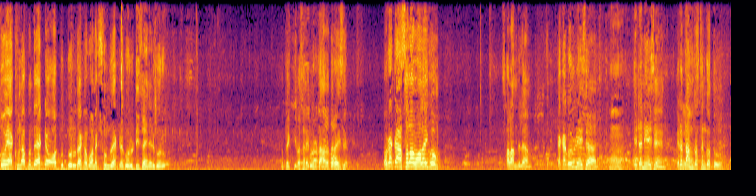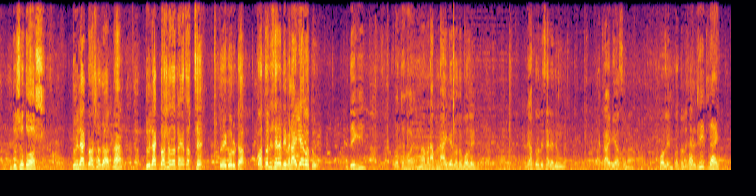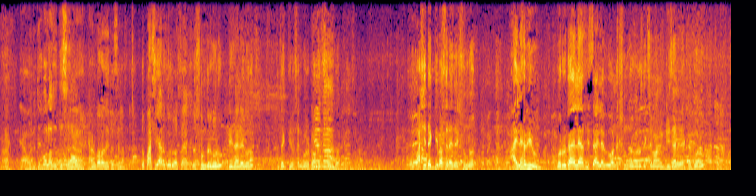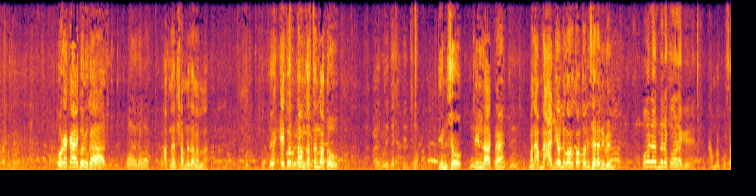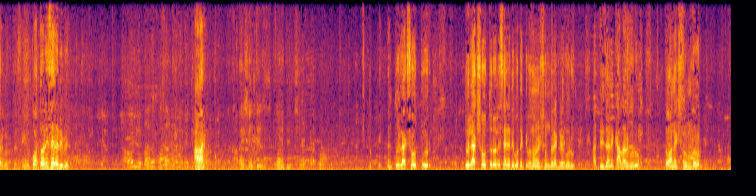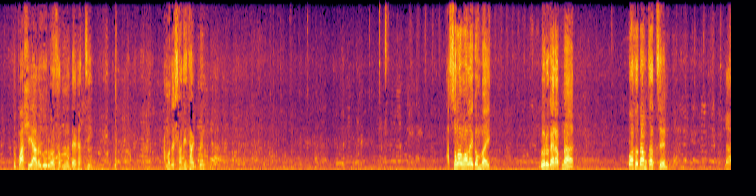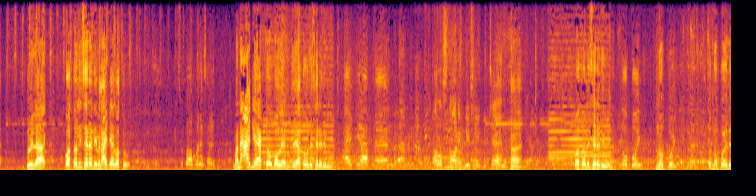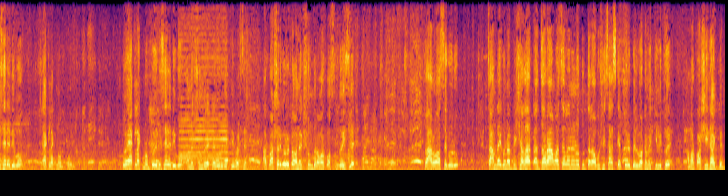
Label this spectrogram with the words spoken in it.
তো এখন আপনাদের একটা অদ্ভুত গরু দেখাবো অনেক সুন্দর একটা গরু ডিজাইনের গরু। দেখতে পাচ্ছেন গরুটা আলাদা রয়েছে। ও কাকা আসসালামু আলাইকুম। সালাম দিলাম। কাকা গরু নিয়েছেন হ্যাঁ। এটা নিয়েছেন এটা দাম চাচ্ছেন কত? দুশো দশ। দুই লাখ দশ হাজার হ্যাঁ? দুই লাখ দশ হাজার টাকা চাচ্ছে তো এই গরুটা। কত ছেড়ে দিবেন? আইডিয়া কত? দেখি কত হয়। না মানে আপনার আইডিয়া কত? বলেন। এত ছেড়ে দেবো। একটা আইডিয়া আছে না? বলেন কত হলে ছেড়ে দিবেন? ঠিক নাই। হ্যাঁ? এমন তো বলা যেতেছে না। এখন বলা যাইতেছে না। তো পাশে আরও গরু আছে একটা সুন্দর গরু ডিজাইনের গরু। দেখতে পাচ্ছেন গরুটা অনেক সুন্দর। পাশে দেখতে পাচ্ছেন এই যে সুন্দর। আই লাভ ইউ গরুর গায়ে লেয়া আছে আই লাভ ইউ অনেক সুন্দর গরু দেখছেন অনেক ডিজাইনের একটা গরু। ও কাকা এই গরু কার? আপনার সামনে জানাল্লা তো এই গরুর দাম যাচ্ছেন কত? তিনশো। তিন লাখ না? মানে আপনার আইডিয়া হলে কত- কত হলে ছেড়ে দিবেন? পরে আপনারা কর আগে। আমরা প্রচার করতেছি। কত হলে ছেড়ে দিবেন? হ্যাঁ? দুই লাখ সত্তর, দুই লাখ সত্তর হলে ছেড়ে দেবো। দেখতে অনেক সুন্দর একটা গরু। আর ডিজাইনের কালার গরু তো অনেক সুন্দর। তো পাশে আরও গরু আছে আপনাদের দেখাচ্ছি। আমাদের সাথে থাকবেন। আসসালামু আলাইকুম ভাই। গরু কার আপনার? কত দাম চাচ্ছেন? দুই লাখ। কত হলে ছেড়ে দিবেন? আইডিয়া কত? মানে আইডিয়া একটু বলেন যে এত হলে ছেড়ে দেবো। হ্যাঁ। কত হলে ছেড়ে দিবেন? নব্বই। নব্বই। তো নব্বই হলে ছেড়ে দিব এক লাখ নব্বই। তো এক লাখ নব্বই হলে ছেড়ে দিব অনেক সুন্দর একটা গরু দেখতে পাচ্ছেন আর পাশের গরুটা অনেক সুন্দর আমার পছন্দ হয়েছে। তো আরও আছে গরু। চান্দাইগোনা বিশাল হাট। আর যারা আমার চ্যানেলে নতুন তারা অবশ্যই সাবস্ক্রাইব করে বেল বাটনে ক্লিক করে আমার পাশেই থাকবেন।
